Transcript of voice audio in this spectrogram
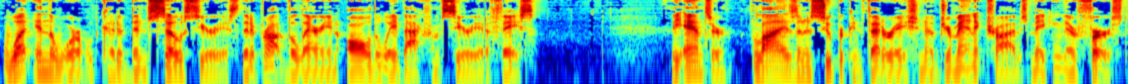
what in the world could have been so serious that it brought Valerian all the way back from Syria to face? The answer lies in a superconfederation of Germanic tribes making their first,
